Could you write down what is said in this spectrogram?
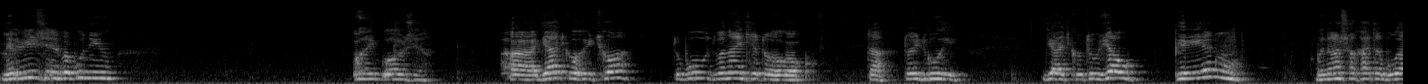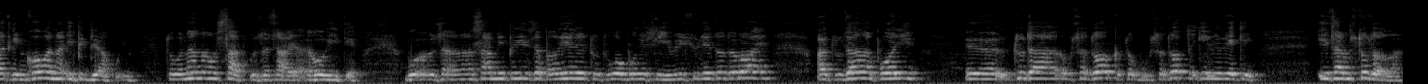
Ми вічно з бабунею. Ой Боже. А дядько Грицько, то був 12-го року. Так, той другий. Дядько, то взяв пір'єну, бо наша хата була трінкована і під ляхою. То вона на остатку почала горіти. Бо за, на самі пирі запалили, тут були сіви сюди до дороги, а туди на полі, е, туди в садок, то був садок такий великий, і там стодола.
